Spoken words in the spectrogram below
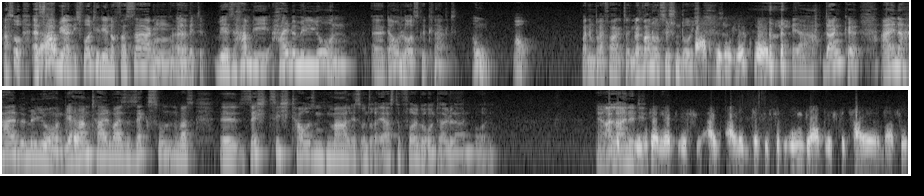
Ach so, äh, Fabian, ich wollte dir noch was sagen. Ja, Äh, bitte. Wir haben die halbe Million äh, Downloads geknackt. Oh, wow. Bei dem drei Fragezeichen. Das war nur zwischendurch. Herzlichen Glückwunsch. Ja, danke. Eine halbe Million. Wir haben teilweise 600, was, äh, 60.000 Mal ist unsere erste Folge runtergeladen worden. Ja. Alleine Das die, Internet ist ein, eine, das ist das unglaublichste Teil, was es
